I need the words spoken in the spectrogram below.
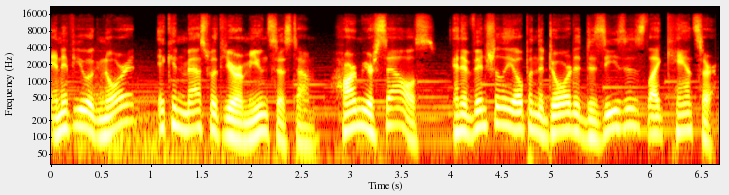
And if you ignore it, it can mess with your immune system, harm your cells, and eventually open the door to diseases like cancer.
